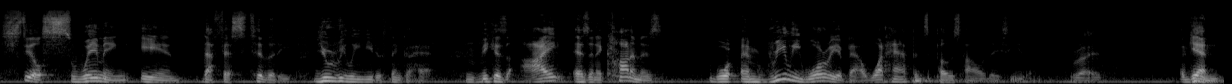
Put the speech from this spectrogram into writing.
still swimming in that festivity, you really need to think ahead. Mm-hmm. Because I, as an economist, am really worried about what happens post holiday season. Right. Again,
